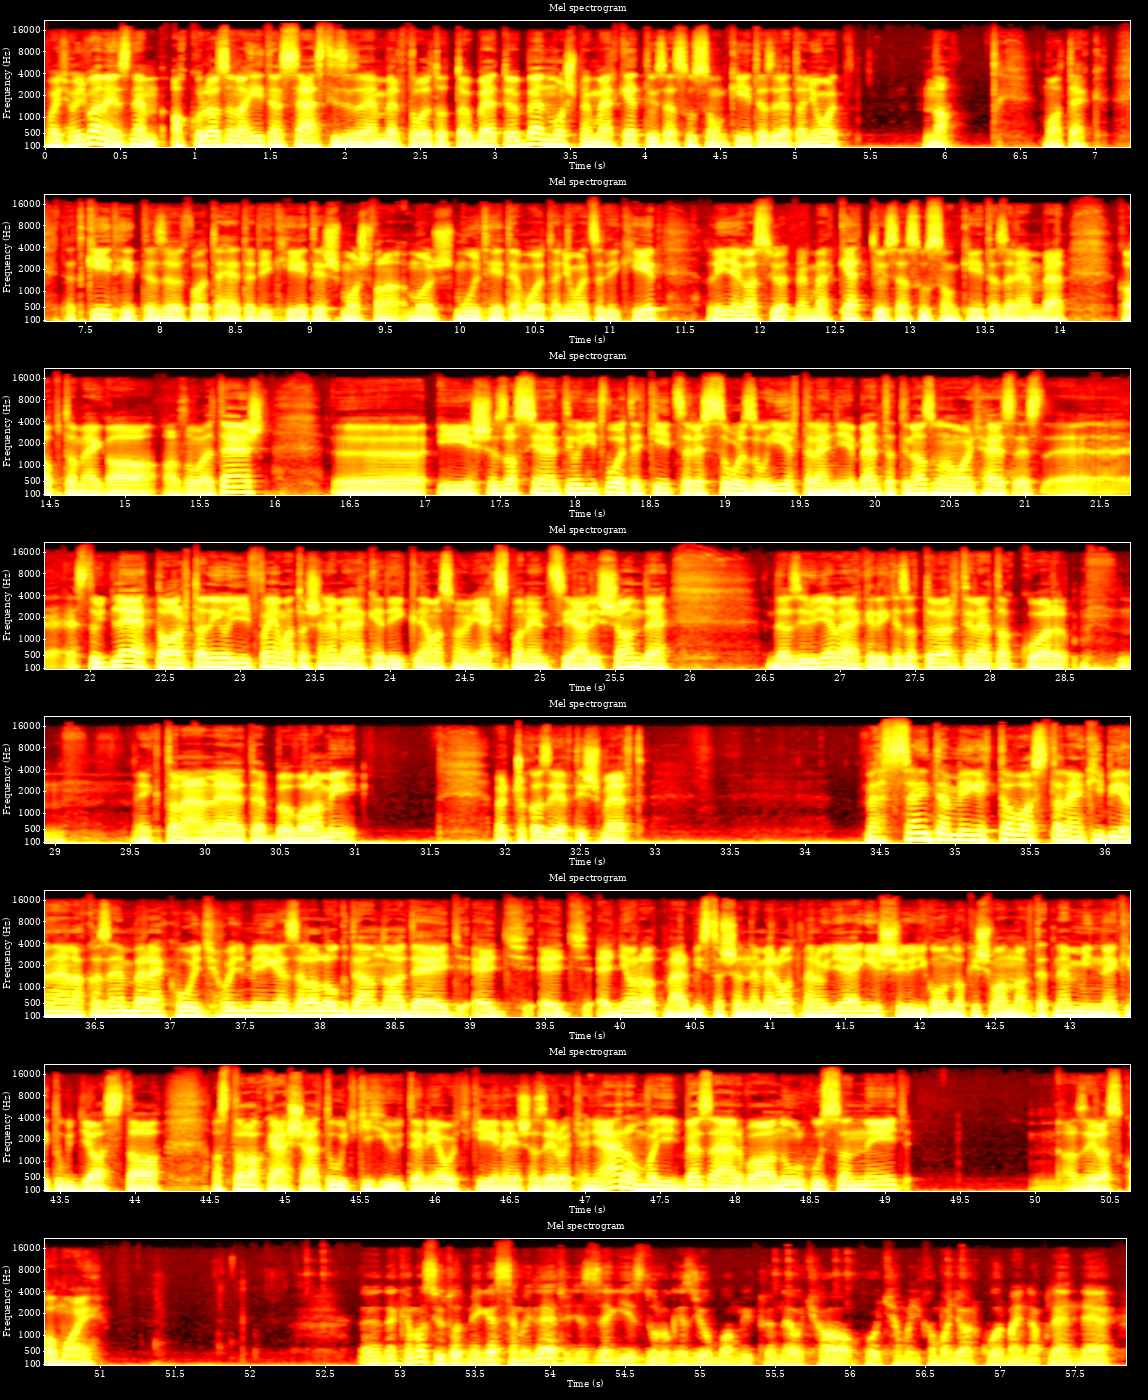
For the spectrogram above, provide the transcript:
vagy hogy van ez, nem, akkor azon a héten 110 ezer embert oltottak be többen, most meg már 222 ezeret a 8, na, matek. Tehát két héttel ezelőtt volt a hetedik hét, és most, van a, most múlt héten volt a nyolcadik hét. A lényeg az, hogy meg már 222 ezer ember kapta meg a, az oltást, és ez azt jelenti, hogy itt volt egy kétszeres szorzó hirtelenjében, tehát én azt gondolom, hogy ha ezt, ezt, ezt úgy lehet tartani, hogy így folyamatosan emelkedik, nem azt mondom, hogy exponenciálisan, de, de azért úgy emelkedik ez a történet, akkor még talán lehet ebből valami, mert csak azért is, mert mert szerintem még egy tavasz talán kibírnának az emberek, hogy, hogy még ezzel a lockdownnal, de egy, egy, egy, egy nyarat már biztosan nem, mert ott már ugye egészségügyi gondok is vannak, tehát nem mindenki tudja azt a, azt a lakását úgy kihűteni, ahogy kéne, és azért, hogyha nyáron vagy így bezárva a 0-24, azért az komoly. Nekem az jutott még eszem, hogy lehet, hogy ez az egész dolog ez jobban működne, hogyha, hogyha mondjuk a magyar kormánynak lenne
